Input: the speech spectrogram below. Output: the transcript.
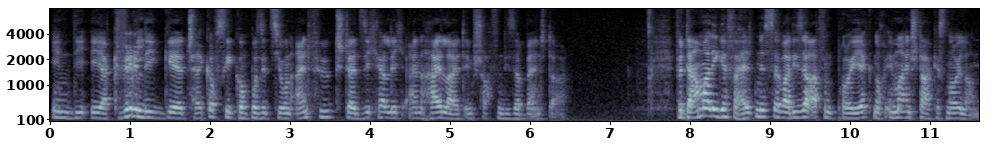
in die eher quirlige Tchaikovsky-Komposition einfügt, stellt sicherlich ein Highlight im Schaffen dieser Band dar. Für damalige Verhältnisse war diese Art von Projekt noch immer ein starkes Neuland.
